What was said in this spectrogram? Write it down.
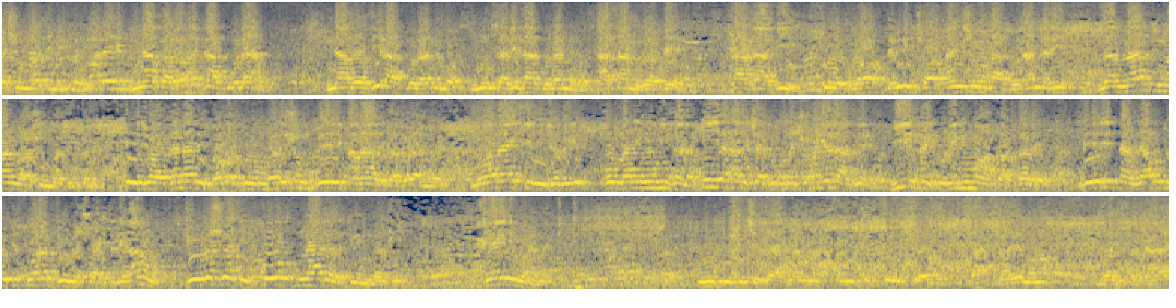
باشون بازی می‌کنیم. نفرات قد بلند نوازی قد بلند ماست. موسوی قد بلند ماست حسنزاده تقوی سهراب ببینید چهار پنج شما قد بلند دارید و من تو من باشون بازی می‌کنم. اجازه ندید. بابا دنبالشون برید. همه حرکت رو انجام ما نایسید اینجا بگید خب من اینو می‌زنم. این یه حرکت بکنه شما یه لحظه گیر فکر کنید این موفق تره برید نظر تو که سوال جلوش وایسادی همون جلوش وایسید افت نداره تو این بازی. خیلی مهمه. اون این چیز اول مفهومی که تو بچه‌های ما وایسادن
